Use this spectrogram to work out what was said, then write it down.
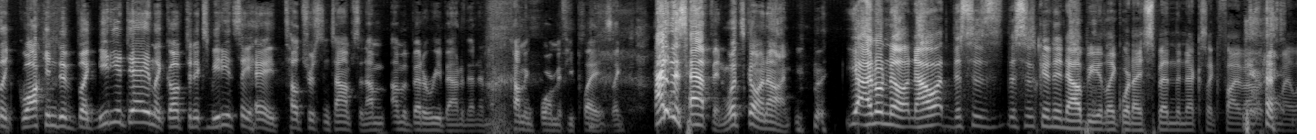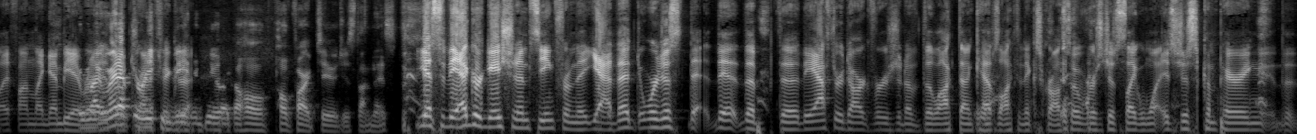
like walk into like media day and like go up to Knicks media and say, "Hey, tell Tristan Thompson I'm I'm a better rebounder than him. I'm coming for him if he plays." Like, how did this happen? What's going on? yeah, I don't know. Now this is this is going to now be like what I spend the next like five hours of my life on, like NBA. We might, we might have to reconvene and do like a whole whole part two just on this. yeah. So the aggregation I'm seeing from the yeah that we're just the the the the, after dark version of the Locked On Cavs yeah. locked Knicks crossover is just like one. It's just comparing the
